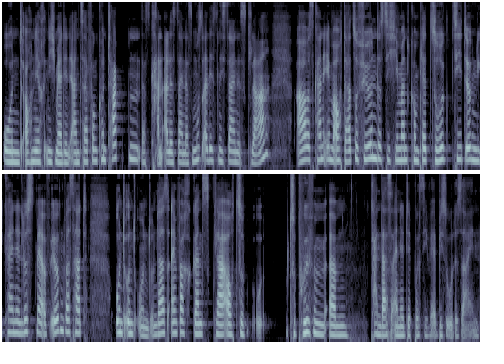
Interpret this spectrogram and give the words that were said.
und auch nicht, nicht mehr den Anzahl von Kontakten. Das kann alles sein, das muss alles nicht sein, ist klar. Aber es kann eben auch dazu führen, dass sich jemand komplett zurückzieht, irgendwie keine Lust mehr auf irgendwas hat und, und, und. Und da ist einfach ganz klar auch zu, zu prüfen, ähm, kann das eine depressive Episode sein.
